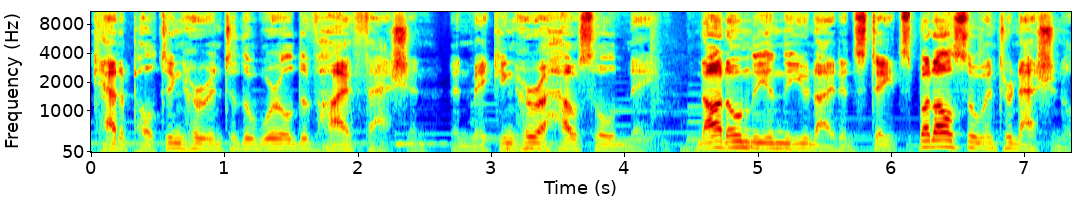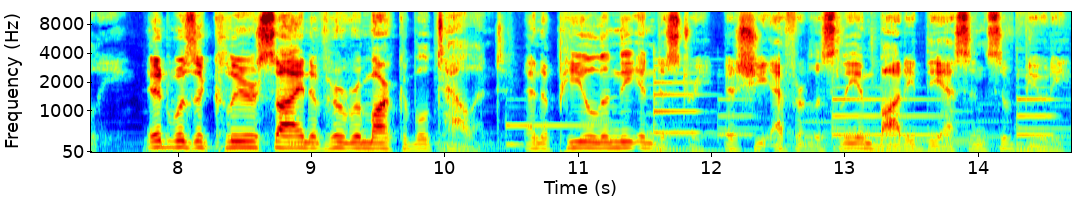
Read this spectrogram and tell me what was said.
catapulting her into the world of high fashion and making her a household name not only in the United States, but also internationally. It was a clear sign of her remarkable talent and appeal in the industry as she effortlessly embodied the essence of beauty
